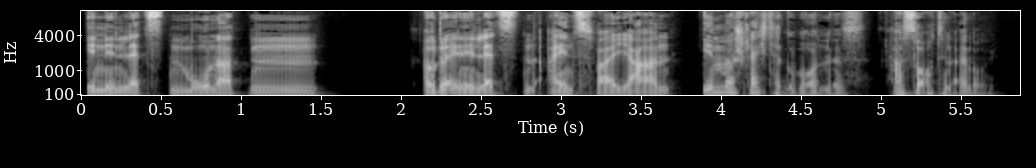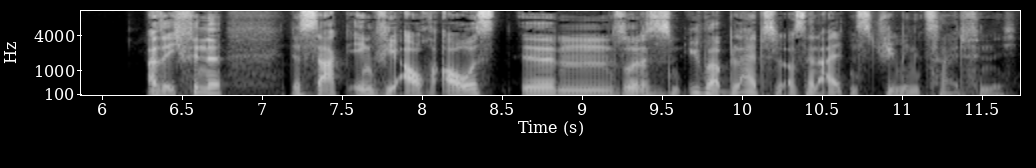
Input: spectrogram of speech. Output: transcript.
in den letzten Monaten oder in den letzten ein, zwei Jahren immer schlechter geworden ist. Hast du auch den Eindruck? Also ich finde, das sagt irgendwie auch aus, ähm, so das ist ein Überbleibsel aus seiner alten Streaming-Zeit, finde ich.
